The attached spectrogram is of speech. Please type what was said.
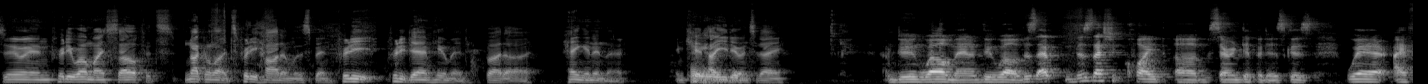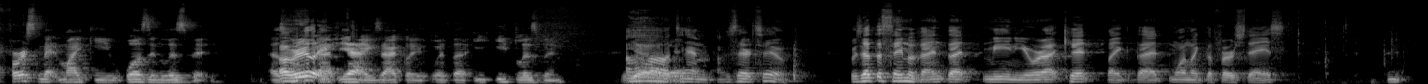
Doing pretty well myself. It's I'm not gonna lie, it's pretty hot in Lisbon. Pretty pretty damn humid, but uh hanging in there. And Kiet, Hanging how in you doing today? I'm doing well, man. I'm doing well. This is this is actually quite um, serendipitous because where I first met Mikey was in Lisbon. as Oh, well. really? Yeah, exactly. With uh, ETH Lisbon. oh damn, I was there too. Was that the same event that me and you were at, Kiet? Like that one like the first days?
